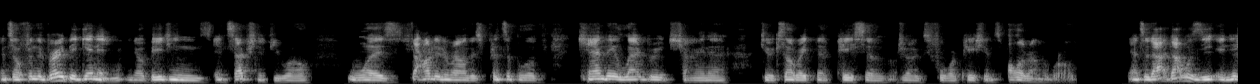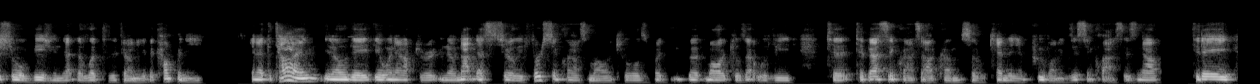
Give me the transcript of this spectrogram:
And so from the very beginning, you know, BeiGene's inception, if you will, was founded around this principle of can they leverage China to accelerate the pace of drugs for patients all around the world? And so that, that was the initial vision that, that led to the founding of the company. And at the time, you know, they, they went after, you know, not necessarily first in class molecules, but, but molecules that would lead to, to best in class outcomes. So can they improve on existing classes? Now, today,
